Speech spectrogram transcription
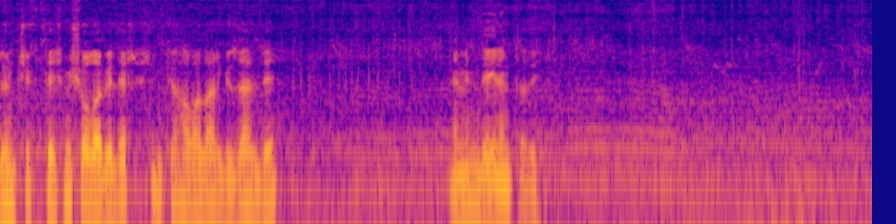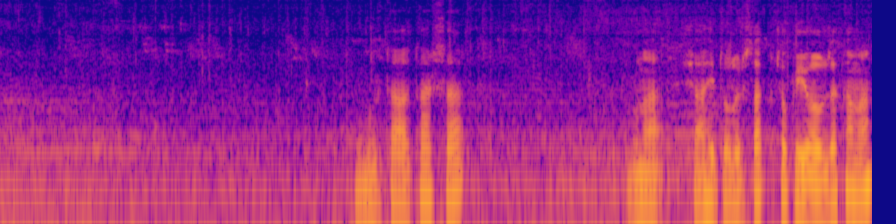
Dün çiftleşmiş olabilir çünkü havalar güzeldi. Emin değilim tabi. Yumurta atarsa buna şahit olursak çok iyi olacak ama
